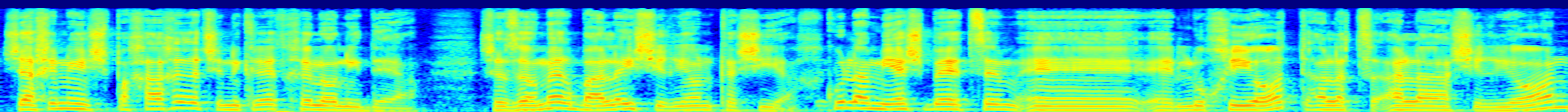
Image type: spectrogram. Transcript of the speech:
שייכים למשפחה אחרת שנקראת חלונידאה, שזה אומר בעלי שריון קשיח. כולם יש בעצם אה, אה, לוחיות על, הצ... על השריון,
